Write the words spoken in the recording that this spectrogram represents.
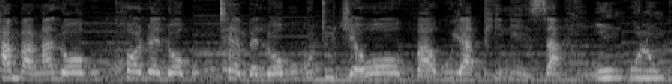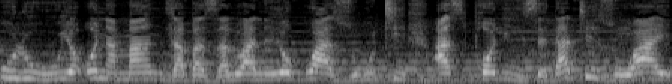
Hamba ngaloku ukholwe lokhu ukuthembe lokhu ukuthi uJehova uyaphilisa uNkulunkulu uye onamandla bazalwane yokwazi ukuthi asipholise. That is why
